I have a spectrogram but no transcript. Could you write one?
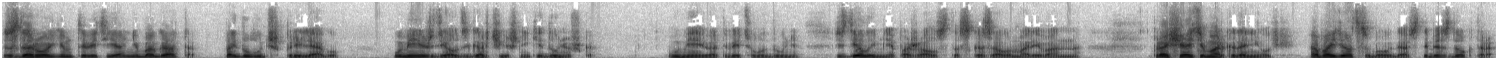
«Здоровьем-то ведь я не богата. Пойду лучше прилягу. Умеешь делать горчишники, Дунюшка?» «Умею», — ответила Дуня. «Сделай мне, пожалуйста», — сказала Марья Ивановна. «Прощайте, Марко Данилович. Обойдется, Бог даст, и без доктора».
